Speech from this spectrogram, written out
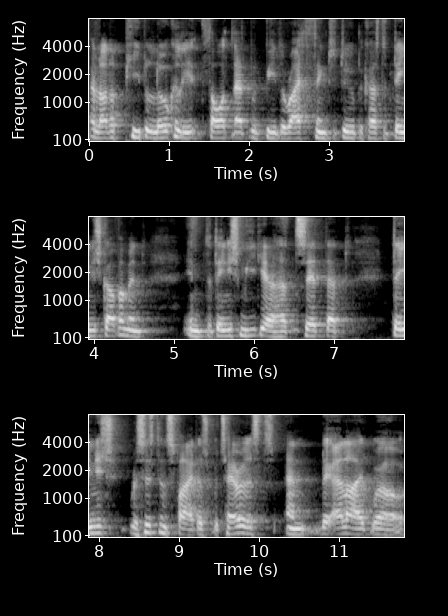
a lot of people locally thought that would be the right thing to do because the Danish government in the Danish media had said that Danish resistance fighters were terrorists and the Allied were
